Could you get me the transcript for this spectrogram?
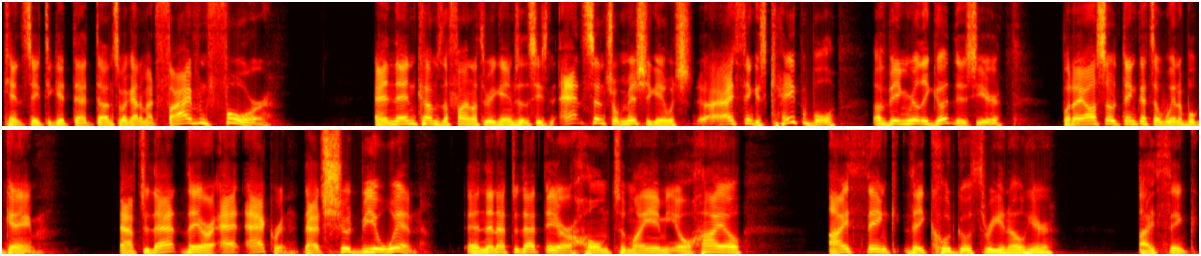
Kent State to get that done. So I got them at five and four and then comes the final three games of the season at Central Michigan, which I think is capable of being really good this year. But I also think that's a winnable game. After that, they are at Akron. That should be a win. And then after that, they are home to Miami, Ohio. I think they could go 3 and 0 here. I think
